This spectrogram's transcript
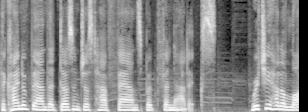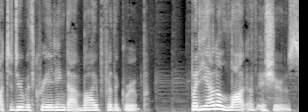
The kind of band that doesn't just have fans but fanatics. Richey had a lot to do with creating that vibe for the group. But he had a lot of issues.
